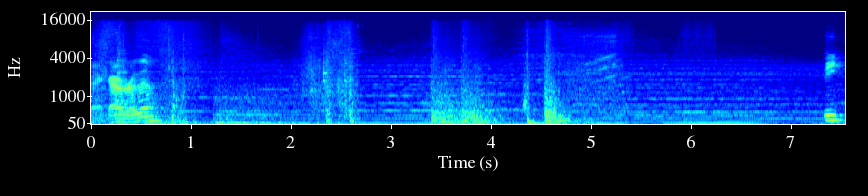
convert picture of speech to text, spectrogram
Back algorithm. Seek.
